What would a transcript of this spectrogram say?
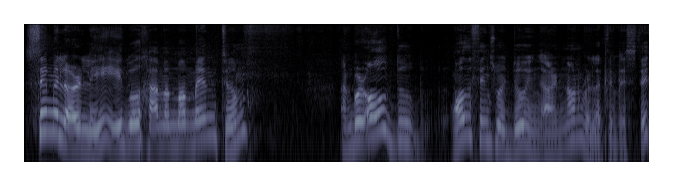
Similarly, it will have a momentum, and we're all do all the things we're doing are non-relativistic.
